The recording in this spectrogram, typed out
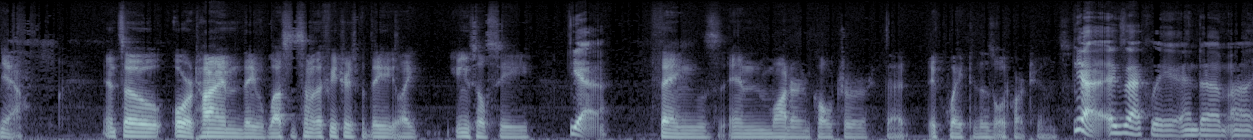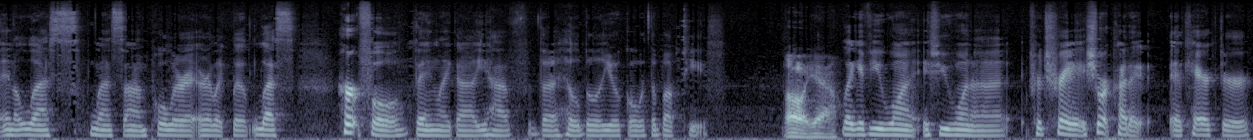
yeah. And so over time they've lessened some of the features but they like you can still see yeah things in modern culture that equate to those old cartoons. Yeah exactly. And um, uh, in a less less um, polar or like the less hurtful thing like uh, you have the hillbilly yokel with the buck teeth. Oh yeah. Like if you want if you want to portray shortcut a, a character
